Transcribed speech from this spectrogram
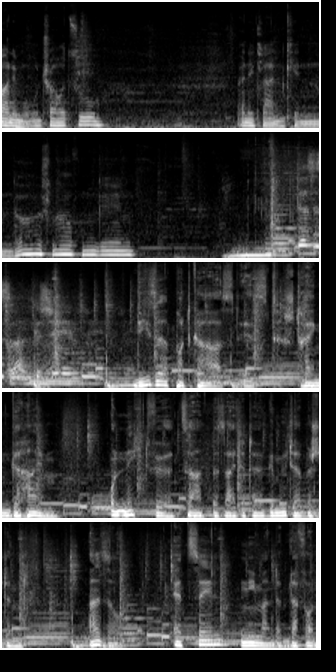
Mann im Mond schaut zu. Wenn die kleinen Kinder schlafen gehen. Das ist Randgeschehen. Dieser Podcast ist streng geheim und nicht für zart beseitete Gemüter bestimmt. Also, erzähl niemandem davon.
